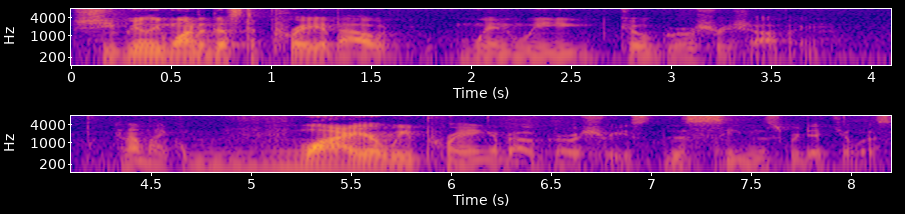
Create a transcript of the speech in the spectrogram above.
she really wanted us to pray about when we go grocery shopping. And I'm like, why are we praying about groceries? This seems ridiculous.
